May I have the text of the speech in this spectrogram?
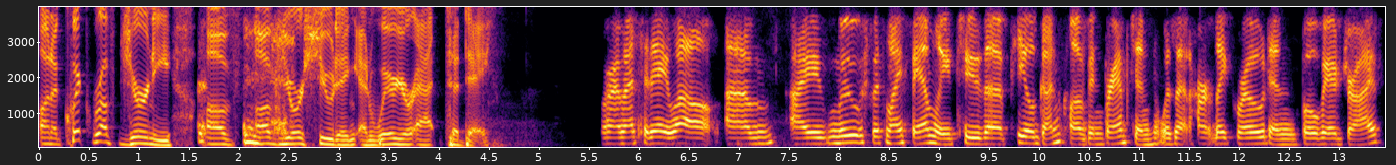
on a quick rough journey of of your shooting and where you're at today? Where I'm at today, well, um, I moved with my family to the Peel Gun Club in Brampton. It was at Heart Lake Road and Bovaird Drive.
